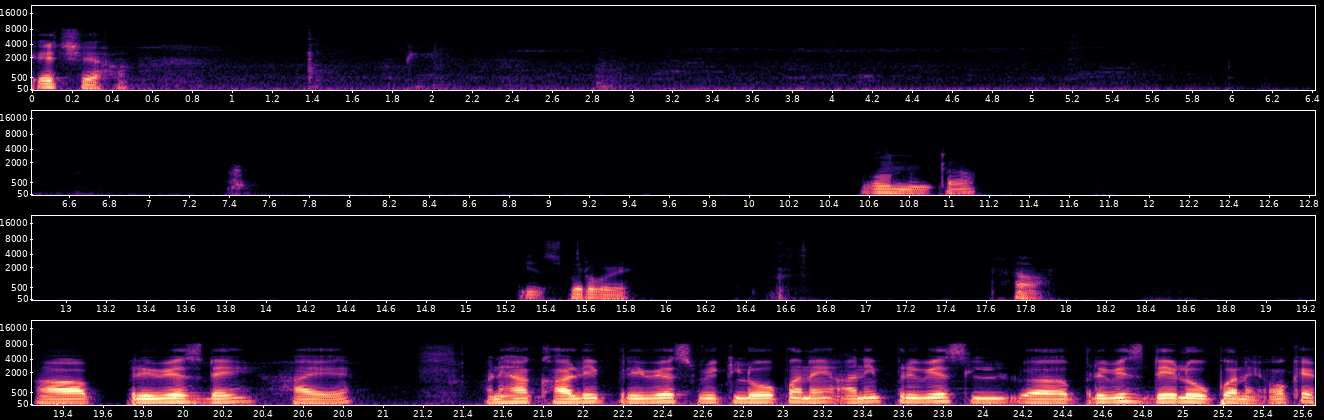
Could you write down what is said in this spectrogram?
एच आहे हा. दोन मिनटं येस बरोबर आहे हां। हा प्रिवियस डे हा आहे आणि हा खाली प्रिवियस वीक लो पण आहे आणि प्रिवियस प्रिवियस डे लो पण आहे ओके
